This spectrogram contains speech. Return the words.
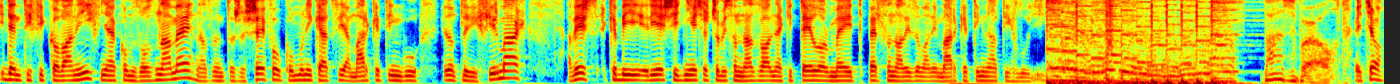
identifikovaných v nejakom zozname, nazvem to, že šéfov komunikácie a marketingu v jednotlivých firmách a vieš keby riešiť niečo, čo by som nazval nejaký tailor-made personalizovaný marketing na tých ľudí. Buzzworld. Peťo,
